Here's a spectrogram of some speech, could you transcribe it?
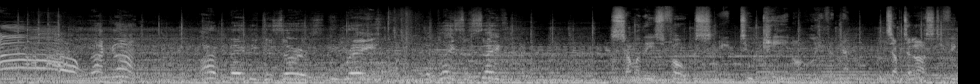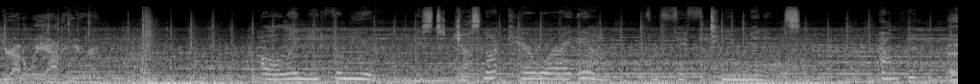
oh, back up! Our baby deserves to be raised in a place of safety. Some of these folks ain't too keen on leaving. Them. It's up to us to figure out a way out of here. All I need from you is to just not care where I am for 15 minutes. Alvin? I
